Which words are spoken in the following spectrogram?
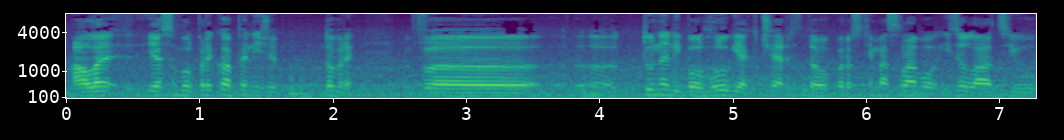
Ale ja som bol prekvapený, že dobre, v e, tuneli bol hluk jak čert, to proste má slabú izoláciu,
